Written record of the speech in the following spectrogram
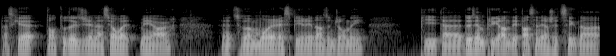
Parce que ton taux d'oxygénation va être meilleur. tu vas moins respirer dans une journée. Puis ta deuxième plus grande dépense énergétique dans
